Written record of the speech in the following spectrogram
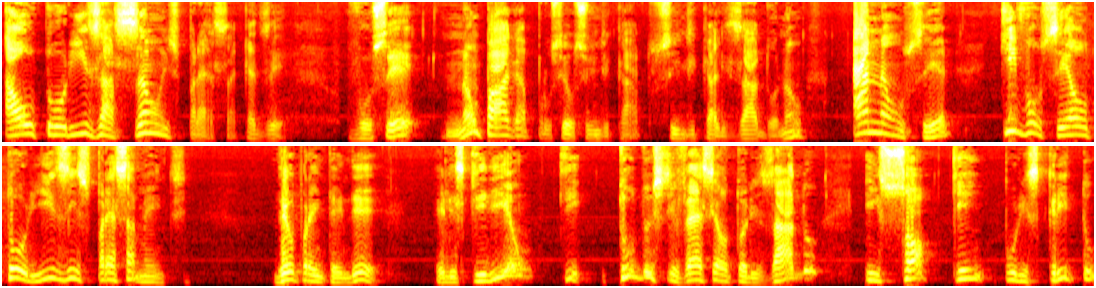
autorização expressa. Quer dizer, você não paga para o seu sindicato, sindicalizado ou não, a não ser que você autorize expressamente. Deu para entender? Eles queriam que tudo estivesse autorizado e só quem por escrito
